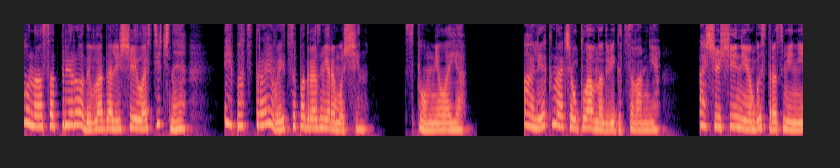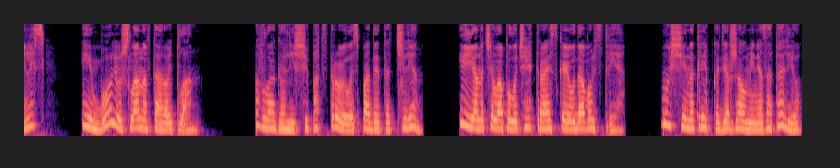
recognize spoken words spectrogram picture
У нас от природы влагалище эластичное и подстраивается под размеры мужчин. Вспомнила я. Олег начал плавно двигаться во мне. Ощущения быстро сменились, и боль ушла на второй план. Влагалище подстроилось под этот член, и я начала получать райское удовольствие. Мужчина крепко держал меня за талию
